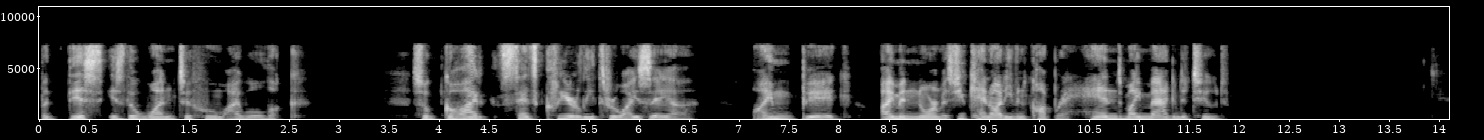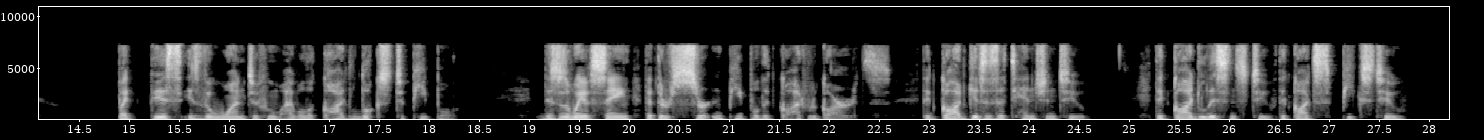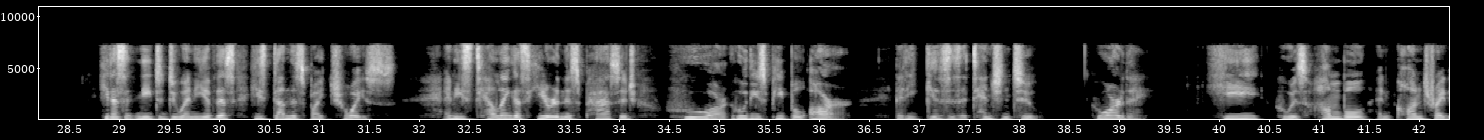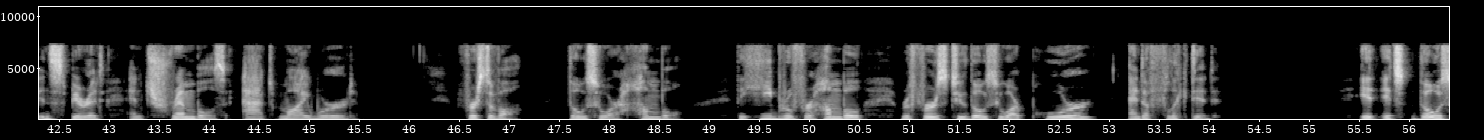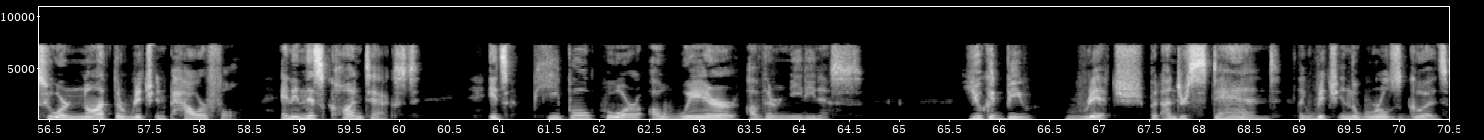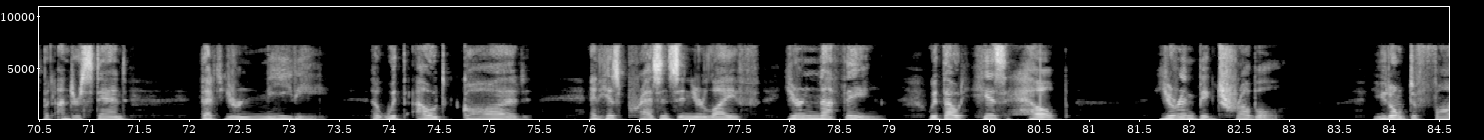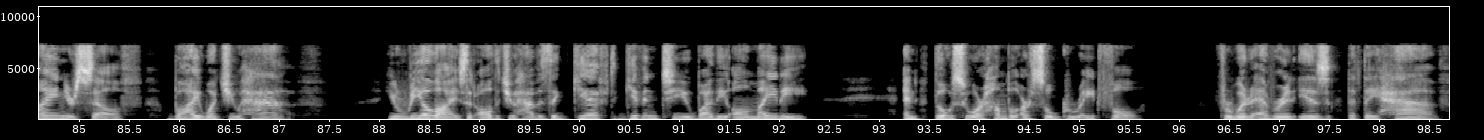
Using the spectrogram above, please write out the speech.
But this is the one to whom I will look. So God says clearly through Isaiah, I'm big, I'm enormous. You cannot even comprehend my magnitude. But this is the one to whom I will. God looks to people. This is a way of saying that there's certain people that God regards, that God gives his attention to, that God listens to, that God speaks to. He doesn't need to do any of this. He's done this by choice. And he's telling us here in this passage who are who these people are that he gives his attention to. Who are they? He who is humble and contrite in spirit and trembles at my word. First of all, those who are humble. The Hebrew for humble refers to those who are poor and afflicted. It, it's those who are not the rich and powerful. And in this context, it's people who are aware of their neediness. You could be rich, but understand, like rich in the world's goods, but understand that you're needy, that without God and His presence in your life, you're nothing. Without His help, you're in big trouble. You don't define yourself by what you have. You realize that all that you have is a gift given to you by the Almighty. And those who are humble are so grateful for whatever it is that they have.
